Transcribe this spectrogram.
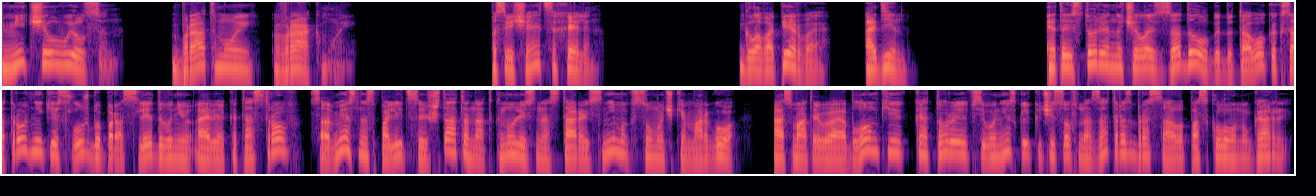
Митчелл Уилсон. Брат мой, враг мой. Посвящается Хелен. Глава 1. 1. Эта история началась задолго до того, как сотрудники службы по расследованию авиакатастроф совместно с полицией штата наткнулись на старый снимок в сумочке Марго, осматривая обломки, которые всего несколько часов назад разбросала по склону горы.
